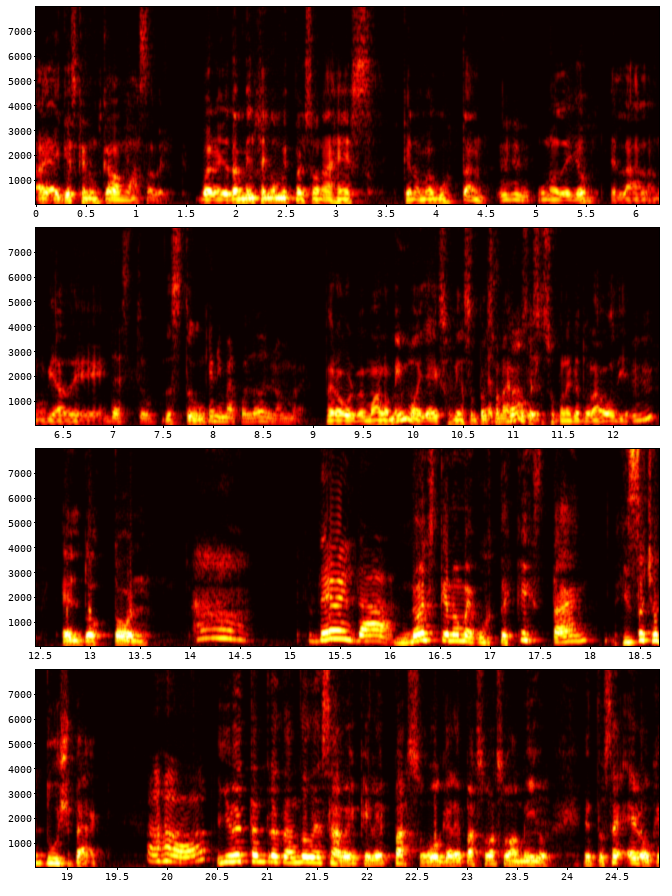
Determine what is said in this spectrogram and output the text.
hay, que es que nunca vamos a saber. Bueno, yo también tengo mis personajes que no me gustan. Uno de ellos es la, la novia de, De Stu. de Stu. Que ni me acuerdo del nombre. Pero volvemos a lo mismo, ella hizo bien su personaje no, porque sí. se supone que tú la odias. El doctor, De verdad. no es que no me guste, es que están, he's such a douchebag. Ajá. Ellos están tratando de saber qué le pasó, qué le pasó a su amigo. Entonces, él, ok,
